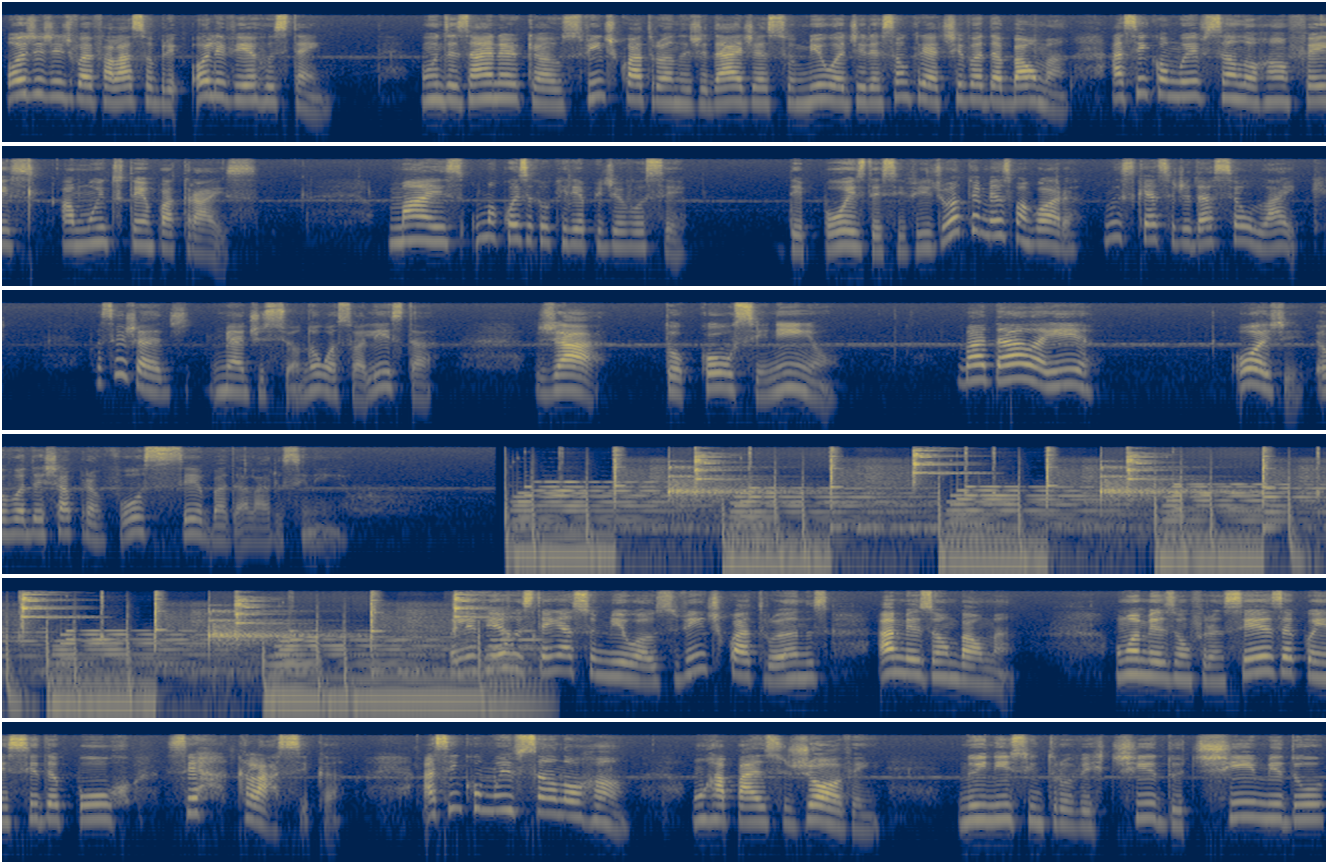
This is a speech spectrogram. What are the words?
Hoje a gente vai falar sobre Olivier Rousteing, um designer que aos 24 anos de idade assumiu a direção criativa da Balmain, assim como Yves Saint Laurent fez há muito tempo atrás. Mas uma coisa que eu queria pedir a você, depois desse vídeo, ou até mesmo agora, não esquece de dar seu like. Você já me adicionou à sua lista? Já tocou o sininho? Badala aí! Hoje eu vou deixar para você badalar o sininho. Olivier Rousteing assumiu aos 24 anos a Maison Balmain, uma maison francesa conhecida por ser clássica. Assim como Yves Saint Laurent, um rapaz jovem no início introvertido, tímido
